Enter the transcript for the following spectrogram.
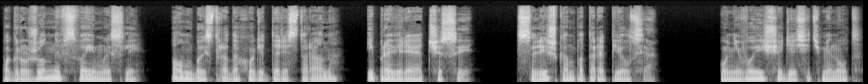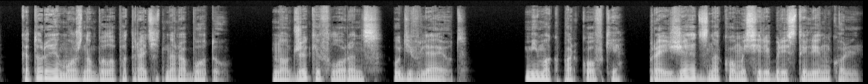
Погруженный в свои мысли, он быстро доходит до ресторана и проверяет часы. Слишком поторопился. У него еще 10 минут, которые можно было потратить на работу. Но Джек и Флоренс удивляют. Мимо к парковке проезжает знакомый серебристый Линкольн.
